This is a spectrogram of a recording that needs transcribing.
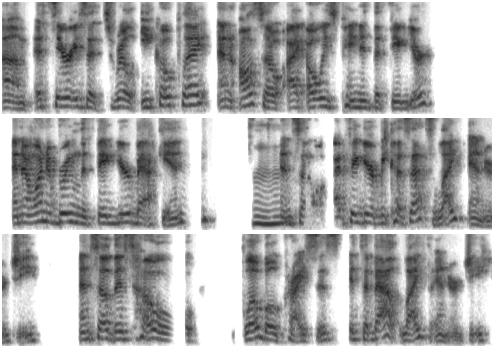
um, a series that's real eco play. And also, I always painted the figure, and I want to bring the figure back in Mm-hmm. And so I figure because that's life energy. And so this whole global crisis, it's about life energy.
